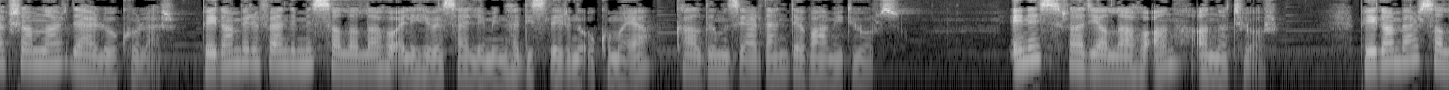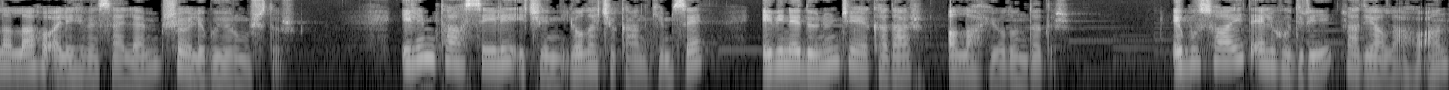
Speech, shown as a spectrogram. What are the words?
akşamlar değerli okurlar. Peygamber Efendimiz sallallahu aleyhi ve sellemin hadislerini okumaya kaldığımız yerden devam ediyoruz. Enes radıyallahu anh anlatıyor. Peygamber sallallahu aleyhi ve sellem şöyle buyurmuştur. İlim tahsili için yola çıkan kimse evine dönünceye kadar Allah yolundadır. Ebu Said el-Hudri radıyallahu anh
